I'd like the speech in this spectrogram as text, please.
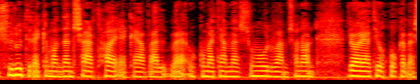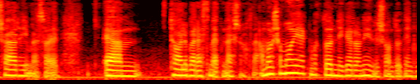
شروط را که ماندن شرط های را که اول حکومت هم شمول و همچنان رعایت حقوق بشر این مسائل. طالب رسمیت نشناخته. اما شما یک مقدار نگرانی نشان دادین.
